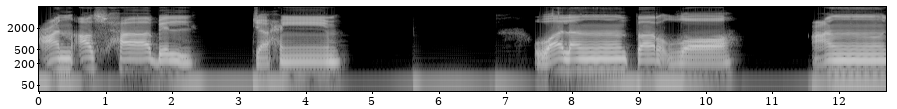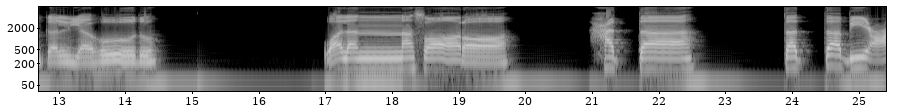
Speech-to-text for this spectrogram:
عن أصحاب الجحيم ولن ترضى عنك اليهود ولا النصارى حتى تتبع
